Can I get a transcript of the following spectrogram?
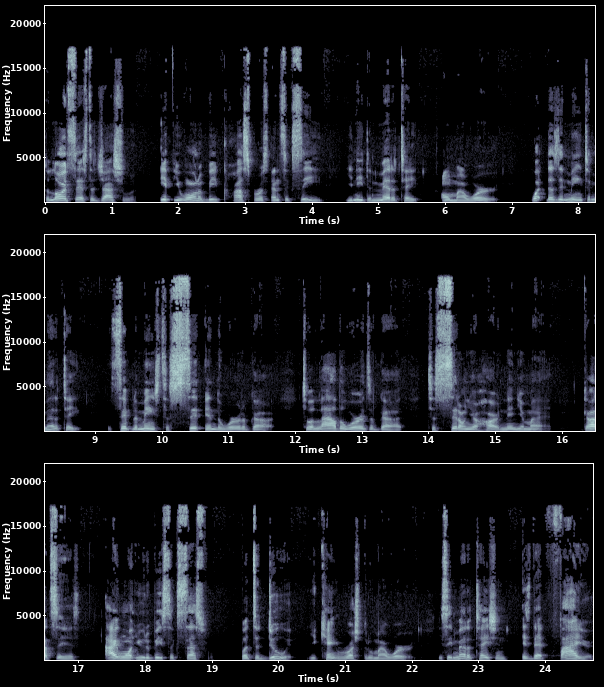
The Lord says to Joshua, if you want to be prosperous and succeed, you need to meditate on my word. What does it mean to meditate? It simply means to sit in the word of God, to allow the words of God to sit on your heart and in your mind. God says, I want you to be successful, but to do it, you can't rush through my word. You see, meditation is that fire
